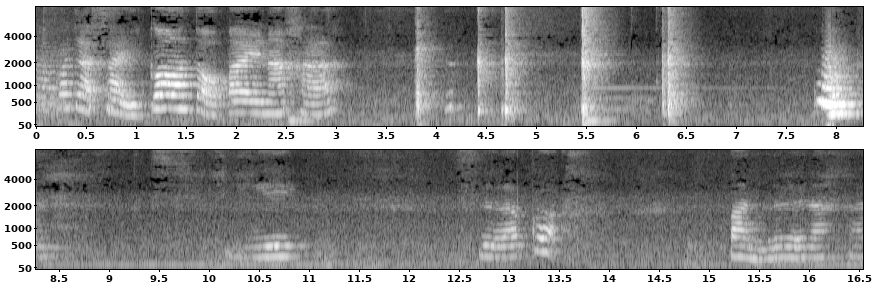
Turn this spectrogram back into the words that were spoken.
เราก็จะใส่ก้อนต่อไปนะคะ เสร็จแล้วก็ปั่นเลยนะคะ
